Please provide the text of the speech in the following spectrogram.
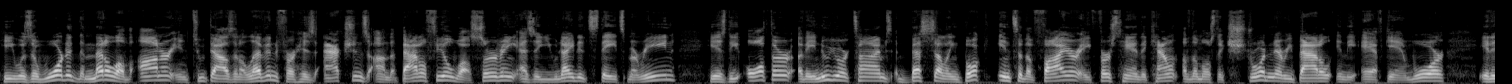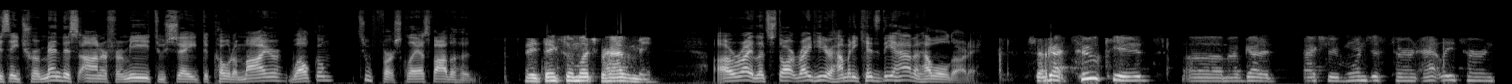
He was awarded the Medal of Honor in 2011 for his actions on the battlefield while serving as a United States Marine. He is the author of a New York Times best-selling book, Into the Fire, a first-hand account of the most extraordinary battle in the Afghan War. It is a tremendous honor for me to say Dakota Meyer, welcome to First Class Fatherhood. Hey, thanks so much for having me. All right, let's start right here. How many kids do you have and how old are they? So I've got two kids. Um, I've got a actually one just turned Atlee turned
